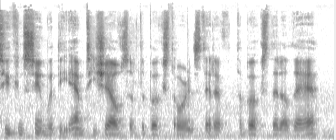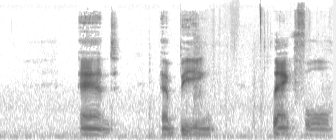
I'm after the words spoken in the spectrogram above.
too consumed with the empty shelves of the bookstore instead of the books that are there, and and being thankful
